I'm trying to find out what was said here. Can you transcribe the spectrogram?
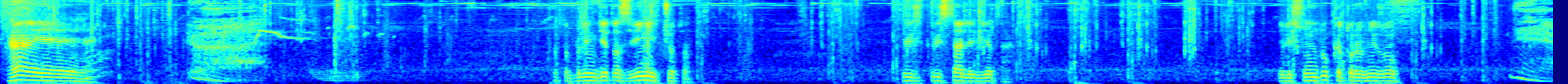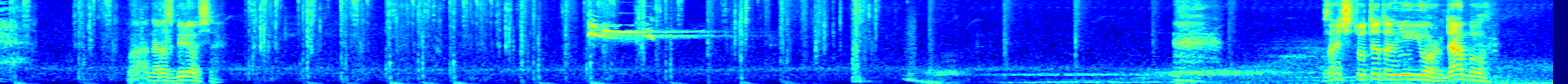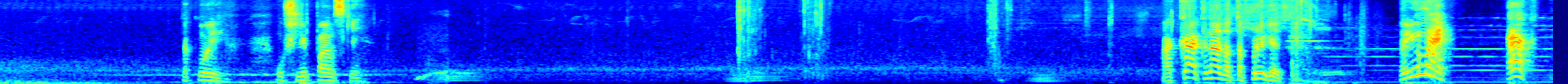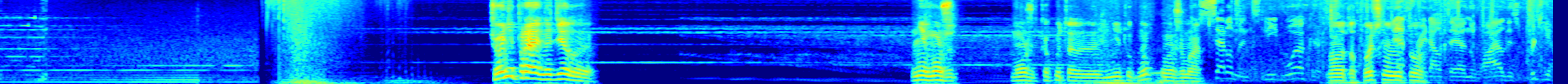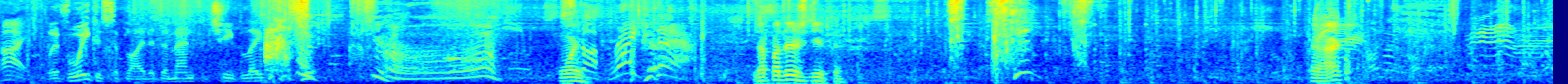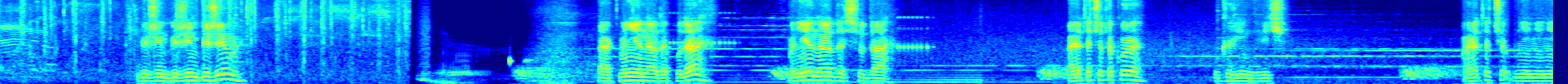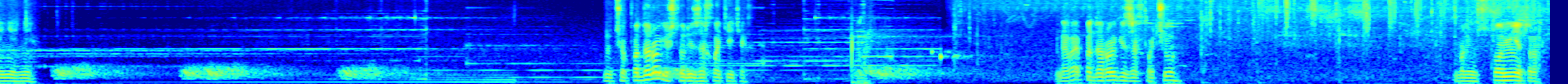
Ай-яй-яй-яй. Что-то, блин, где-то звенит что-то. Кристалли где-то. Или сундук, который внизу. Ладно, разберемся. Значит, вот это Нью-Йорк, да, был? Такой ушлепанский. А как надо-то прыгать? Твою мать! Как? Чего неправильно делаю? Не, может, может какую-то не ту кнопку workers. Но это точно не то. rate out there in Так. Бежим, бежим, бежим. Так, мне надо куда? Мне надо сюда. А это что такое? Гринвич. А это что? Не-не-не-не-не. Ну что, по дороге что ли захватить их? Давай по дороге захвачу. Блин, 100 метров.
